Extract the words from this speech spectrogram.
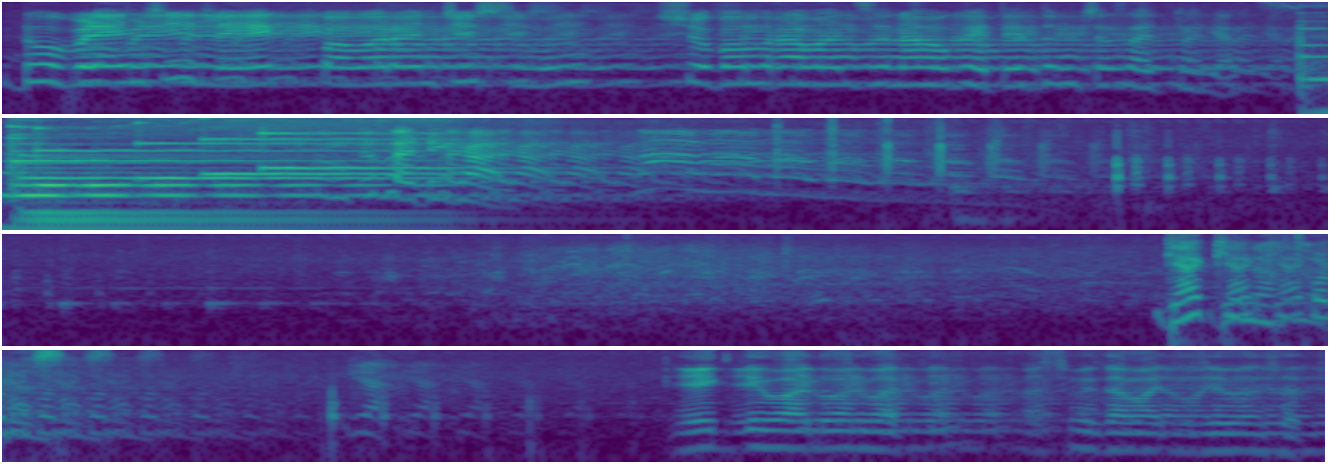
ढोबळ्यांची लेख पवारांची सून शुभमरावांचं नाव घेते तुमच्यासाठी तुमच्यासाठी घ्या की ना थोडस. एक दिवा दोन वाती अस्मिता माझी जीवनसाथी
